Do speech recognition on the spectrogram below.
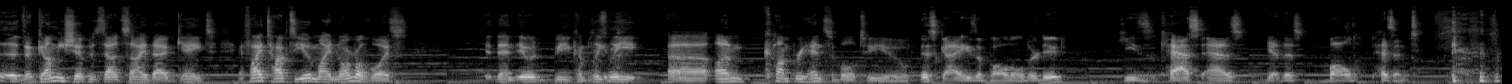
Uh, the gummy ship is outside that gate. If I talk to you in my normal voice, then it would be completely uh, uncomprehensible to you. This guy, he's a bald older dude. He's cast as get this bald peasant.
